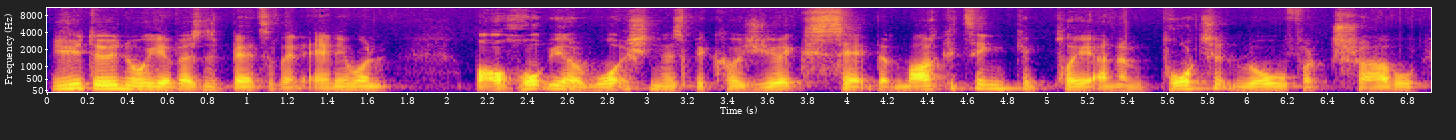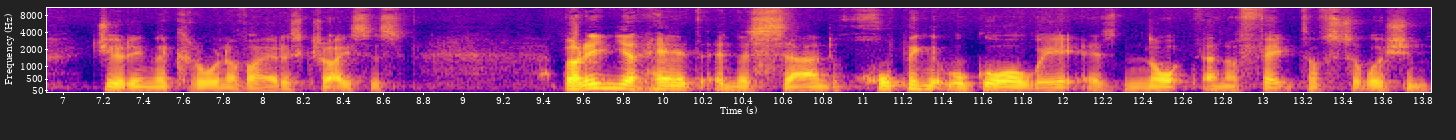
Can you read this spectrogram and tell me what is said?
You do know your business better than anyone, but I hope you are watching this because you accept that marketing could play an important role for travel during the coronavirus crisis. Burying your head in the sand, hoping it will go away, is not an effective solution.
